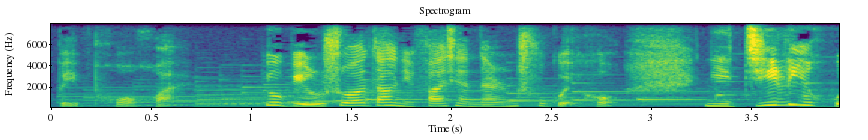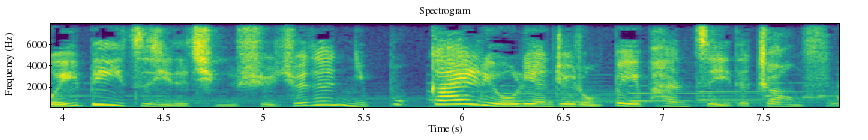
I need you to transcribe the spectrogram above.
被破坏。又比如说，当你发现男人出轨后，你极力回避自己的情绪，觉得你不该留恋这种背叛自己的丈夫，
